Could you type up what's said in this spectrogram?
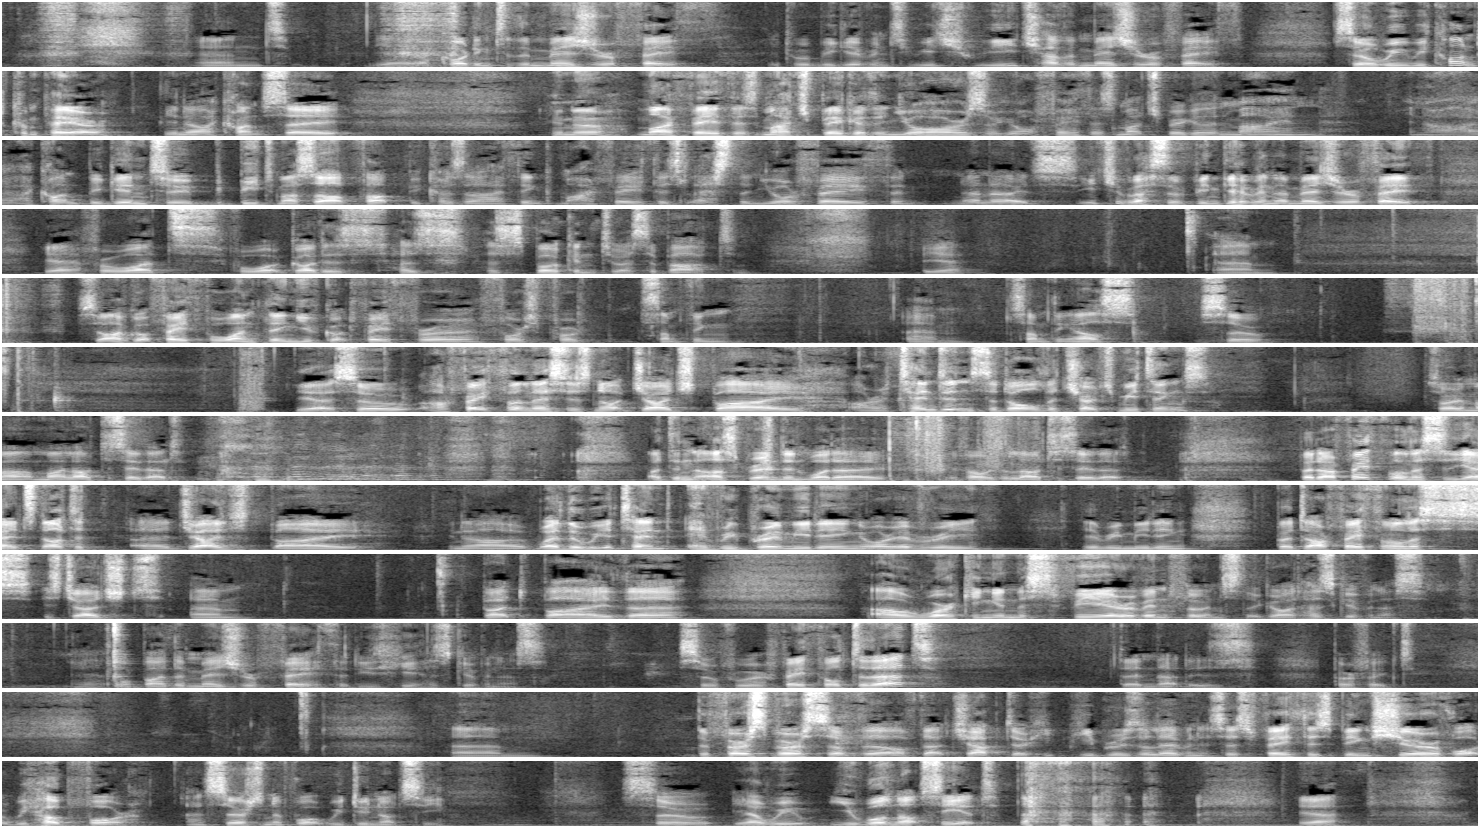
And yeah, according to the measure of faith, it will be given to. Each, we each have a measure of faith. So we, we can't compare. You know, I can't say, you know, my faith is much bigger than yours or your faith is much bigger than mine. You know, I, I can't begin to beat myself up because I think my faith is less than your faith. And no, no, it's each of us have been given a measure of faith, yeah, for what for what God has has, has spoken to us about. And, yeah. Um, so I've got faith for one thing. You've got faith for for for something um, something else. So yeah. So our faithfulness is not judged by our attendance at all the church meetings. Sorry, am I, am I allowed to say that? I didn't ask Brendan what I if I was allowed to say that. But our faithfulness, yeah, it's not uh, judged by you know whether we attend every prayer meeting or every every meeting. But our faithfulness is judged, um, but by the our working in the sphere of influence that God has given us. yeah, or by the measure of faith that He has given us. So if we're faithful to that, then that is perfect. Um, the first verse of, the, of that chapter, Hebrews 11, it says, Faith is being sure of what we hope for and certain of what we do not see. So, yeah, we, you will not see it. yeah?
